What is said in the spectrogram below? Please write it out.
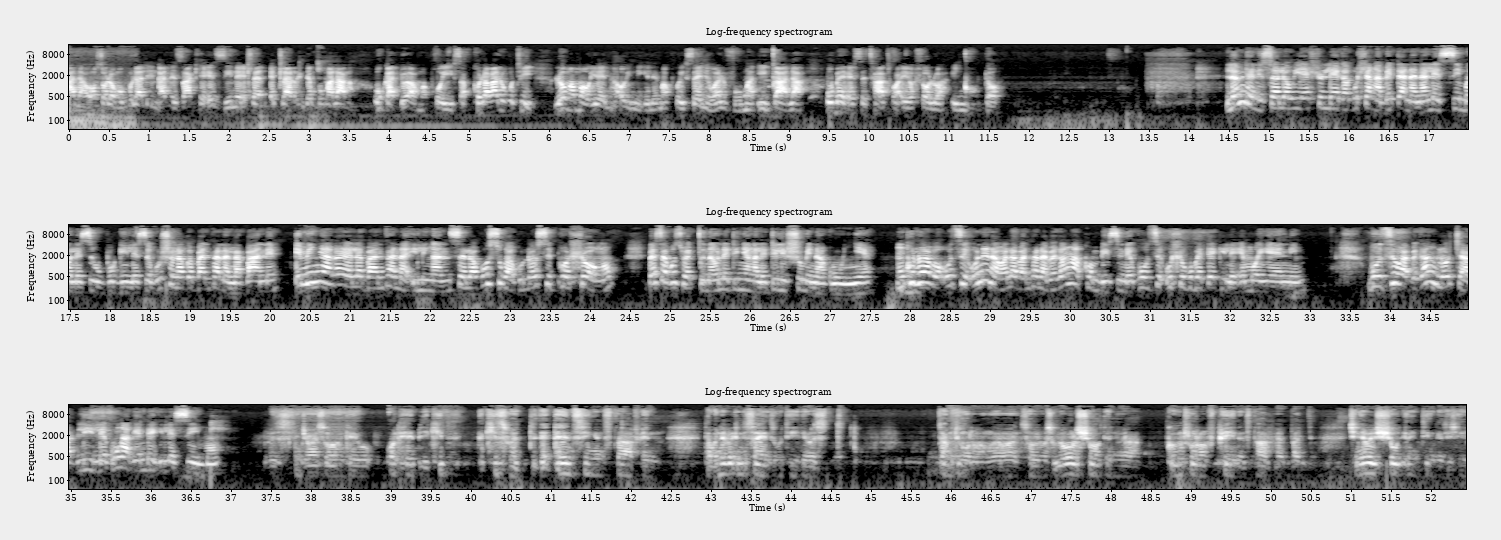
omdala osolwa ngokubulala iy'ngane zakhe ezine eClarity empumalanga ugadwe amaphoyisa kukholakala ukuthi lo mama uyena oyinikele emaphoyiseni walivuma icala ube esethathwa eyohlolwa ingqondo Lo mndeni solo uyehluleka kuhlangabetana nalesimo lesiubukile sekushona kwebantwana labane. Iminyaka yalabantwana ilinganiselwa kusuka kulo siphohlongo bese kuthi wegcina unetinyanga letilishumi nakunye. Mkhulu wabo uthi unina walabantwana bekangakhombisi nekuthi uhlukubetekile emoyeni. Kuthiwa bekangilojabulile kungakenteki lesimo. was enjoying so okay, all happy. The kids, the kids were dancing and stuff, and there were never any signs that there was something wrong. So we, was, we were all shocked and we were going through a lot of pain and stuff. But she never showed anything that she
